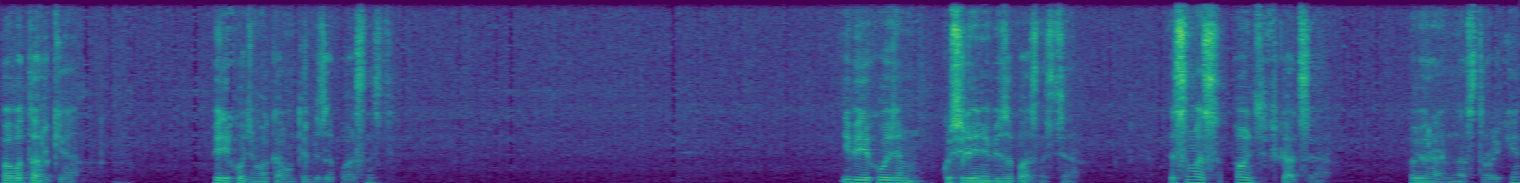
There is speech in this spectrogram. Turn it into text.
По аватарке переходим в аккаунт и безопасность. И переходим к усилению безопасности. СМС-аутентификация. Выбираем настройки.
